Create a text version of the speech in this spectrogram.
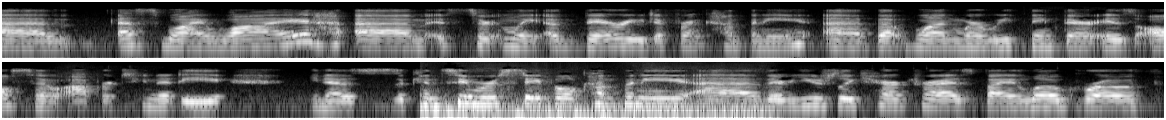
Uh, SYY um, is certainly a very different company, uh, but one where we think there is also opportunity. You know, this is a consumer staple company. Uh, they're usually characterized by low growth,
